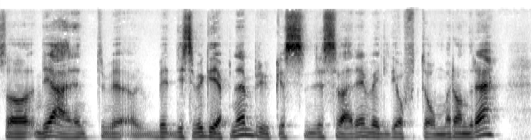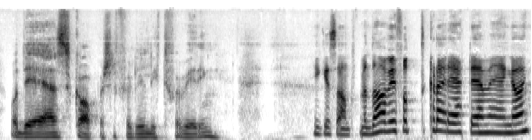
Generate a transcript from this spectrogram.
Så et, disse begrepene brukes dessverre veldig ofte om hverandre, og det skaper selvfølgelig litt forvirring. Ikke sant. Men da har vi fått klarert det med en gang.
